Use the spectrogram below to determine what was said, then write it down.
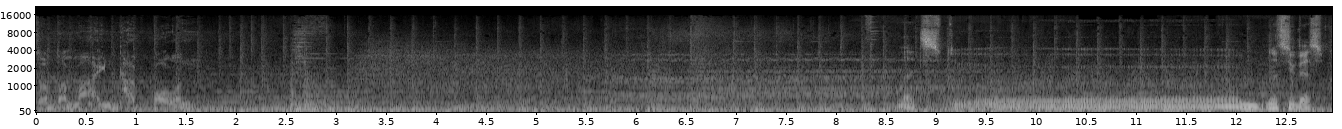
Bulwarks of the mind have fallen. Let's do... Let's do this.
